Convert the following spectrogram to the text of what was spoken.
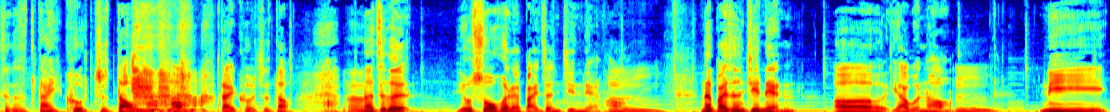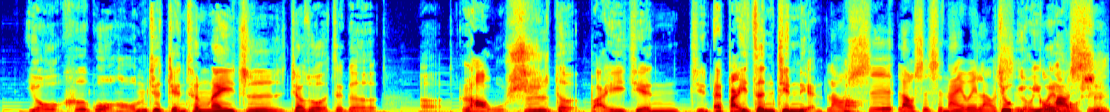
这个是待客之道嘛，哈、哦，待客之道。好，嗯、那这个又说回来白针金莲哈，嗯，那白针金莲，呃，雅文哈，嗯。你有喝过哈？我们就简称那一支叫做这个呃老师的白尖金哎白针金莲。老师老师是哪一位老师？就有一位老师，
